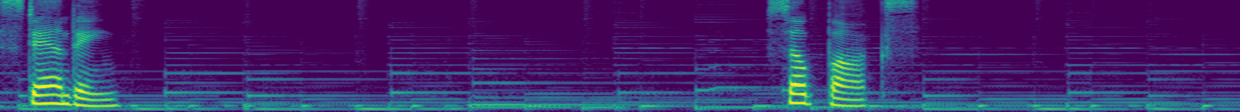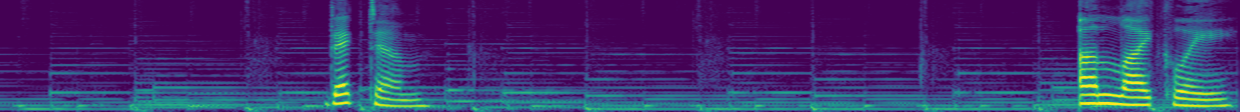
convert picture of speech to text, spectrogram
Standing Soapbox. Victim. Unlikely.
